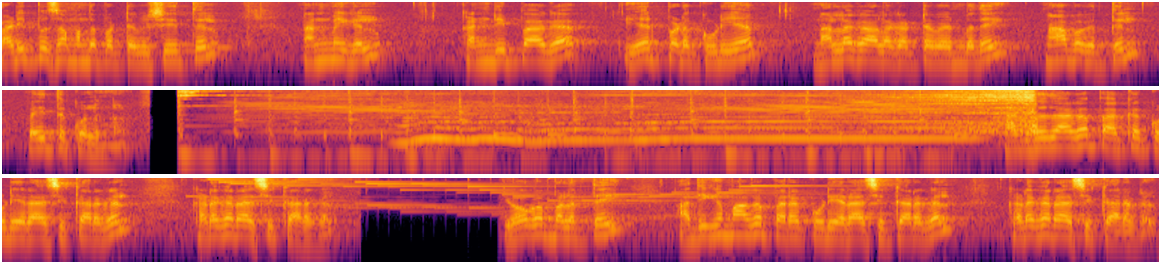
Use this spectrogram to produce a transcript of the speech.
படிப்பு சம்பந்தப்பட்ட விஷயத்தில் நன்மைகள் கண்டிப்பாக ஏற்படக்கூடிய நல்ல காலகட்டம் என்பதை ஞாபகத்தில் வைத்துக்கொள்ளுங்கள் அடுத்ததாக பார்க்கக்கூடிய ராசிக்காரர்கள் கடக ராசிக்காரர்கள். யோக பலத்தை அதிகமாக பெறக்கூடிய ராசிக்காரர்கள் கடக ராசிக்காரர்கள்.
